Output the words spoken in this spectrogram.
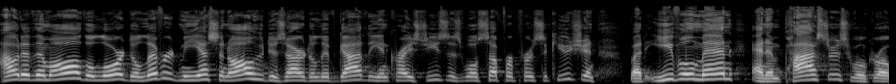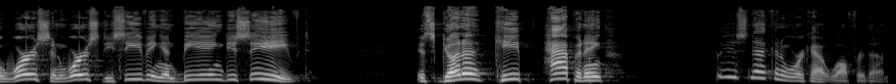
Out of them all the Lord delivered me. Yes, and all who desire to live godly in Christ Jesus will suffer persecution. But evil men and impostors will grow worse and worse, deceiving and being deceived. It's going to keep happening, but it's not going to work out well for them.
